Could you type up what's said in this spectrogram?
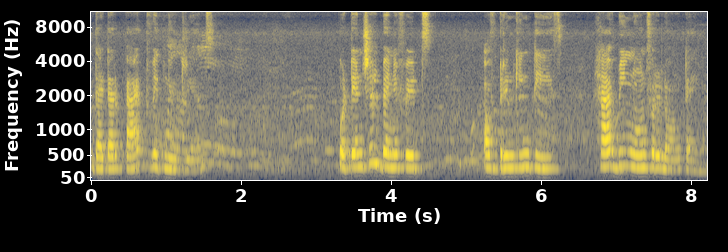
that are packed with nutrients, potential benefits of drinking teas have been known for a long time.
